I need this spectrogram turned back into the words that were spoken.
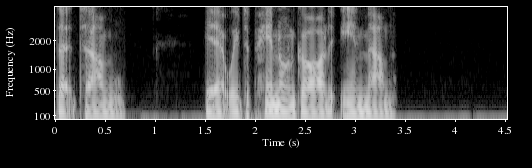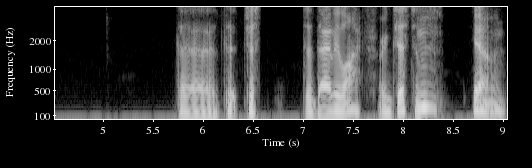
that, um, yeah, we depend on God in um, the the just the daily life or existence. Yeah, Mm.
